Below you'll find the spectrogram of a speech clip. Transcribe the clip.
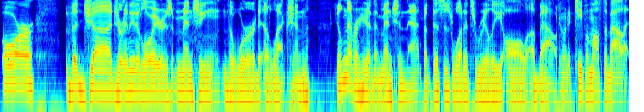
or the judge or any of the lawyers mentioning the word election. You'll never hear them mention that, but this is what it's really all about. You want to keep them off the ballot.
